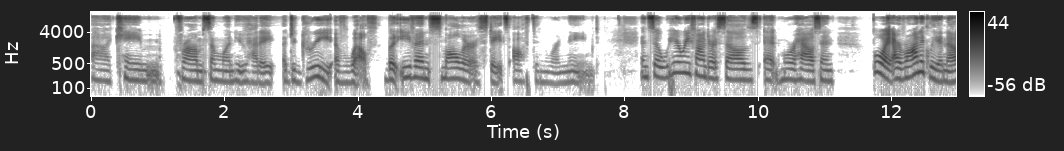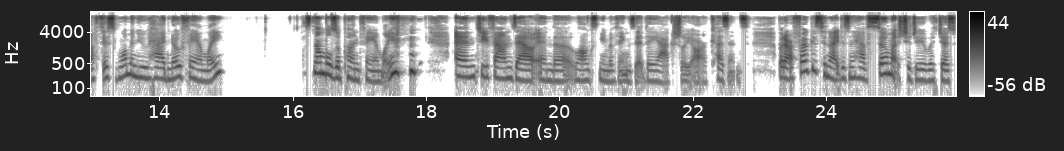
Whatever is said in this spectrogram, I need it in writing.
uh, came from someone who had a, a degree of wealth. But even smaller estates often were named. And so here we find ourselves at Moor House, and Boy, ironically enough, this woman who had no family stumbles upon family and she finds out in the long scheme of things that they actually are cousins. But our focus tonight doesn't have so much to do with just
